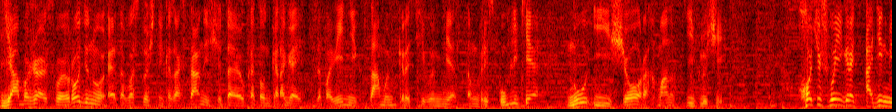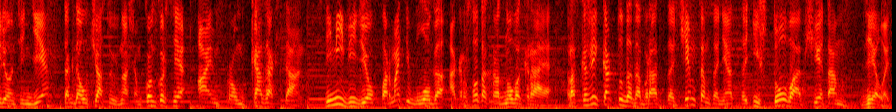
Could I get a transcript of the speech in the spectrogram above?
Я обожаю свою родину, это Восточный Казахстан, и считаю Катон-Карагайский заповедник самым красивым местом в республике. Ну и еще Рахмановские ключи. Хочешь выиграть 1 миллион тенге? Тогда участвуй в нашем конкурсе I'm from Kazakhstan. Сними видео в формате влога о красотах родного края. Расскажи, как туда добраться, чем там заняться и что вообще там делать.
